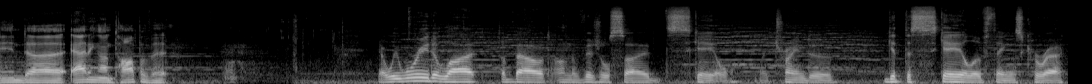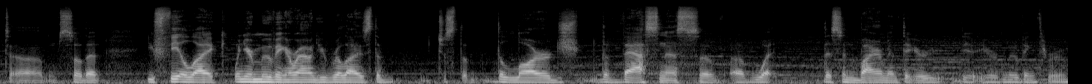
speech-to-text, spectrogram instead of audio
and uh, adding on top of it. Yeah, we worried a lot about, on the visual side, scale, like trying to get the scale of things correct um, so that you feel like when you're moving around, you realize the just the, the large, the vastness of, of what this environment that you're, that you're moving through.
